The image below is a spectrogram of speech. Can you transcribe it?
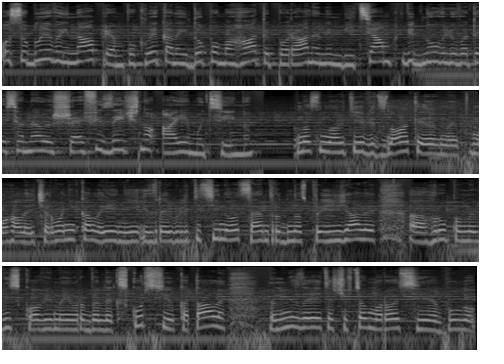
особливий напрям, покликаний допомагати пораненим бійцям відновлюватися не лише фізично, а й емоційно. У нас навіть є відзнаки. Ми допомагали і Червоній калині, із реабілітаційного центру до нас приїжджали е, групами військові. Ми їм робили екскурсію, катали. Мені здається, що в цьому році було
